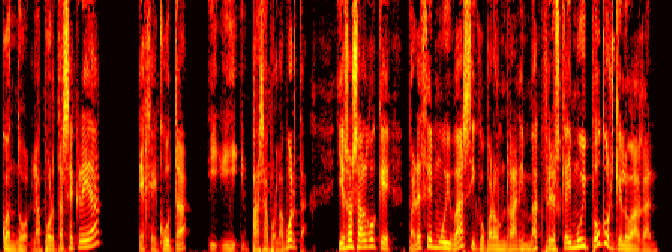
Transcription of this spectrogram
cuando la puerta se crea, ejecuta y, pasa por la puerta. Y eso es algo que parece muy básico para un running back, pero es que hay muy pocos que lo hagan.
